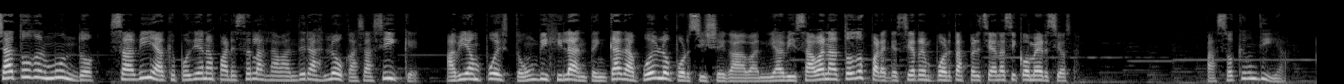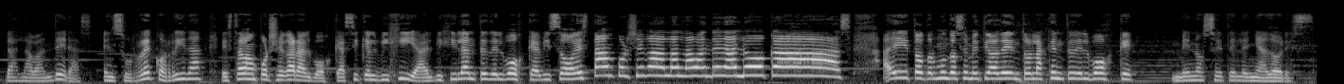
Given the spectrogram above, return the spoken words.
Ya todo el mundo sabía que podían aparecer las lavanderas locas, así que habían puesto un vigilante en cada pueblo por si llegaban y avisaban a todos para que cierren puertas persianas y comercios. Pasó que un día las lavanderas, en su recorrida, estaban por llegar al bosque, así que el vigía, el vigilante del bosque, avisó ¡Están por llegar las lavanderas locas! Ahí todo el mundo se metió adentro, la gente del bosque, menos siete leñadores,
